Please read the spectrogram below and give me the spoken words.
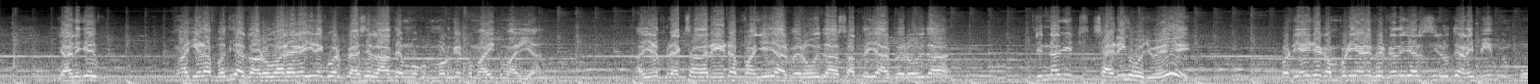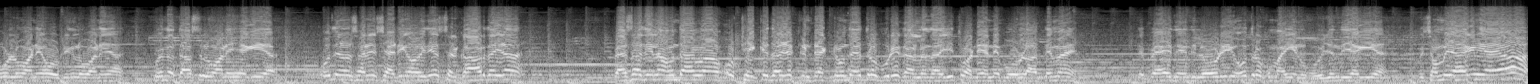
ਯਾਨੀ ਕਿ ਆ ਜਿਹੜਾ ਵਧੀਆ ਕਾਰੋਬਾਰ ਹੈਗਾ, ਜਿਹਨੇ ਇੱਕ ਵਾਰ ਪੈਸੇ ਲਾਤੇ ਮੁੜ ਮੁੜ ਕੇ ਕਮਾਈ ਕਮਾਈ ਆ। ਆ ਜਿਹੜਾ ਫਲੈਕਸਾਂ ਦਾ ਰੇਟ ਆ 5000 ਰੁਪਏ ਰੋਜ਼ ਦਾ 7000 ਰੁਪਏ ਰੋਜ਼ ਦਾ, ਜਿੰਨਾ ਦੀ ਸੈਟਿੰਗ ਹੋ ਜਵੇ। ਵੱਡੀਆਂ ਜਿਹੜੀਆਂ ਕੰਪਨੀਆਂ ਨੇ ਫਿਰ ਕਹਿੰਦੇ ਯਾਰ, ਅਸੀਂ ਲੁਧਿਆਣੇ 20 ਬੋਰਡ ਲਵਾਣੇ ਆ ਹੋਰਡਿੰਗ ਲਵਾਣੇ ਆ, ਕੋਈ ਨਾ 10 ਲਵਾਣੇ ਹੈਗੇ ਆ। ਉਹਦੇ ਨਾਲ ਸਾਰੇ ਸੈਟਿੰਗਾਂ ਹੋ ਜਾਂਦੀਆਂ ਸਰਕਾਰ ਦਾ ਜਿਹੜਾ ਪੈਸਾ ਦੇਣਾ ਹੁੰਦਾ ਵਾ, ਉਹ ਠੇਕੇਦਾਰ ਜਿਹੜਾ ਕੰਟਰੈਕਟ ਹੁੰਦਾ, ਇਧਰੋਂ ਪੂਰੇ ਕਰ ਲੈਂਦਾ ਜੀ, ਤੁਹਾਡੇ ਇਹਨੇ ਬੋਰਡ ਲਾਤੇ ਮੈਂ, ਤੇ ਪੈਸੇ ਦੇਣ ਦੀ ਲੋੜ ਨਹੀਂ ਉਧਰੋਂ ਕਮਾਈ ਇਹਨੂੰ ਹੋ ਜਾਂਦੀ ਹੈਗੀ ਆ। ਵੀ ਸਮਝ ਆਇਆ ਕਿ ਨਹੀਂ ਆਇਆ?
